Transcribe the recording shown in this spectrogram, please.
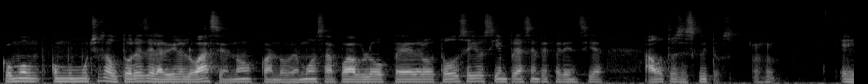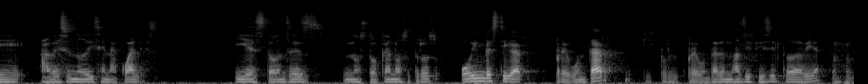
como, como muchos autores de la Biblia lo hacen, ¿no? Cuando vemos a Pablo, Pedro, todos ellos siempre hacen referencia a otros escritos. Eh, a veces no dicen a cuáles. Y entonces nos toca a nosotros o investigar, preguntar, y pues preguntar es más difícil todavía, Ujú.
